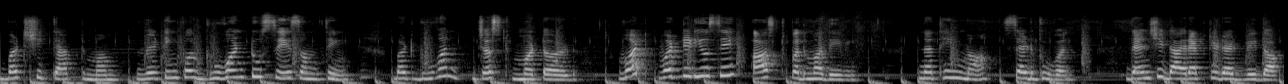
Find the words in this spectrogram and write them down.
But she kept mum, waiting for Bhuvan to say something. But Bhuvan just muttered. What? What did you say? asked Padma Devi. Nothing, ma, said Bhuvan. Then she directed at Veda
